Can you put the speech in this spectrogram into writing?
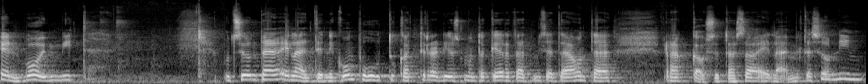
En voi mitään. Mutta se on tämä eläinten, niin kuin on puhuttu Kattiradios monta kertaa, että missä tämä on tämä rakkaus, jota saa eläimiltä. Se on, niin,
